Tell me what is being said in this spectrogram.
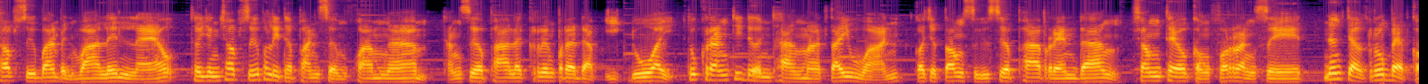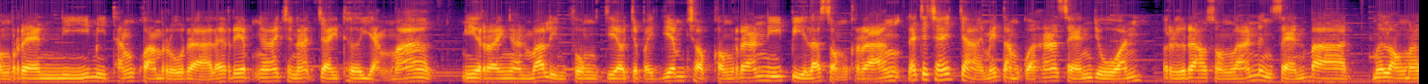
ชอบซื้อบ้านเป็นว่าเล่นแล้ว เธอยังชอบซื้อผลิตภัณฑ์เสริมความงาม ทั้งเสื้อผ้าและเครื่องประดับอีกด้วย ทุกครั้งที่เดินทางมาไต้หวันก็จะต้องซื้อเสื้อผ้าแบรนด์ดังช่องเทลของฝรั่งเศส เนื่องจากรูปแบบของแบรนด์นี้มีทั้งความหรูหราและเรียบง่ายชนะใจเธออย่างมาก มีรายงานว่าหลินฟงเจียวจะไปเยี่ยมช็อปของร้านนี้ปีละสองครั้ง และจะใช้จ่ายไม่ต่ำกว่า 5 0 0แสนหยวนหรือราว2ล้าน1แสนบาท เมื่อลองมา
